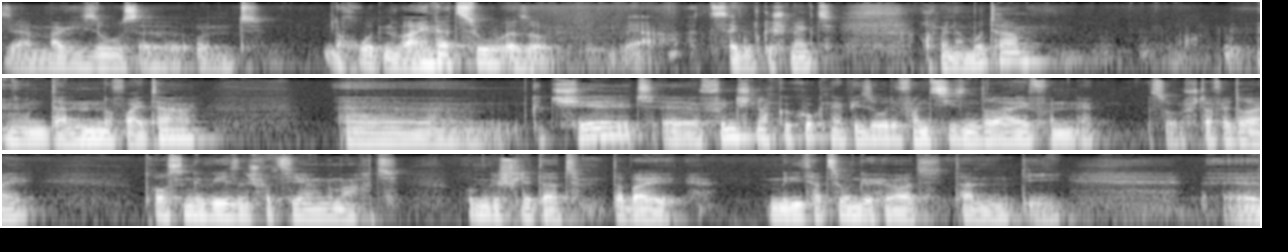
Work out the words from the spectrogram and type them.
dieser Maggi-Soße und noch roten Wein dazu. Also ja, hat sehr gut geschmeckt. Auch meiner Mutter. Und dann noch weiter äh, gechillt, äh, Fringe noch geguckt, eine Episode von Season 3, von so Staffel 3, draußen gewesen, Spaziergang gemacht, rumgeschlittert, dabei Meditation gehört, dann die äh,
